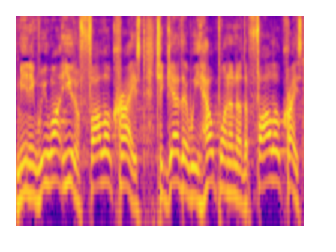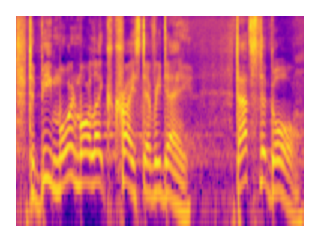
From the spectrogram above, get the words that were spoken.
Meaning, we want you to follow Christ. Together, we help one another follow Christ, to be more and more like Christ every day. That's the goal.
